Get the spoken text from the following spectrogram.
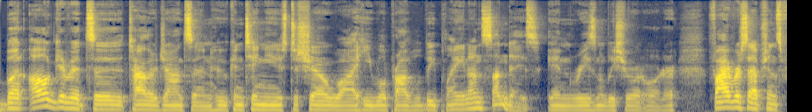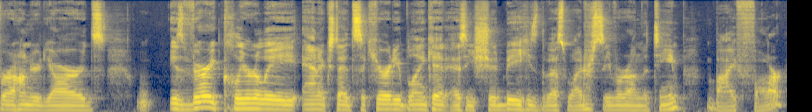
But I'll give it to Tyler Johnson, who continues to show why he will probably be playing on Sundays in reasonably short order. Five receptions for 100 yards is very clearly Annexstad's security blanket, as he should be. He's the best wide receiver on the team by far.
